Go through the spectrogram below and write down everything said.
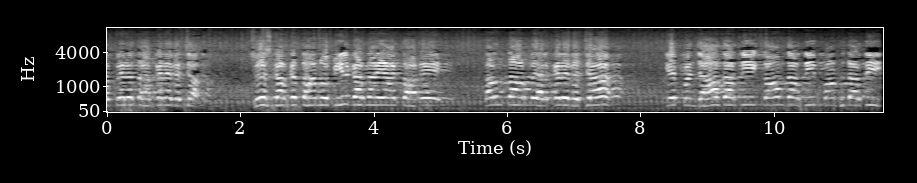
90 ਦੇ ਦਹਾਕੇ ਦੇ ਵਿੱਚ ਸੋ ਕਰਕੇ ਤੁਹਾਨੂੰ ਅਪੀਲ ਕਰਨਾ ਹੈ ਅੱਜ ਤੁਹਾਡੇ ਤਰਨਤਾਰਨ ਦੇ ਹਲਕੇ ਦੇ ਵਿੱਚ ਕਿ ਪੰਜਾਬ ਦਰਦੀ, ਕੌਮ ਦਰਦੀ, ਪੰਥ ਦਰਦੀ,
